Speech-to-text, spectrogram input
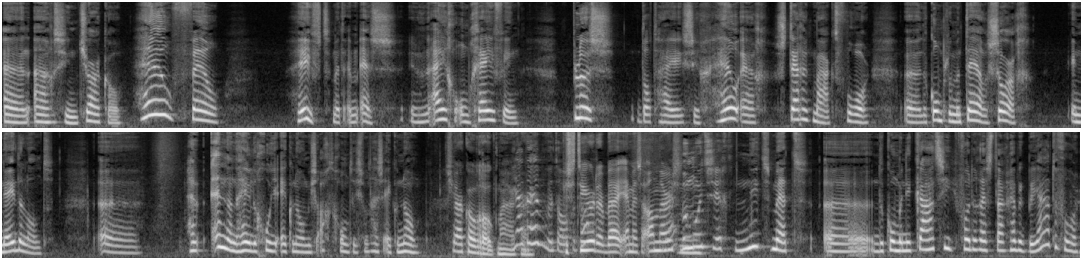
En aangezien Charco heel veel heeft met MS in hun eigen omgeving... plus dat hij zich heel erg sterk maakt voor uh, de complementaire zorg in Nederland... Uh, en een hele goede economische achtergrond is, want hij is econoom. Charco Rookmaker. Ja, daar hebben we het over. Bestuurder bij MS Anders. Ja, bemoeit zich niet met uh, de communicatie. Voor de rest, daar heb ik bejaten voor.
